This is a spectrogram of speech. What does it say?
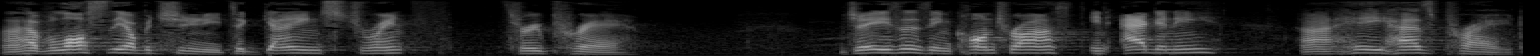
uh, have lost the opportunity to gain strength through prayer. Jesus, in contrast, in agony, uh, he has prayed.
